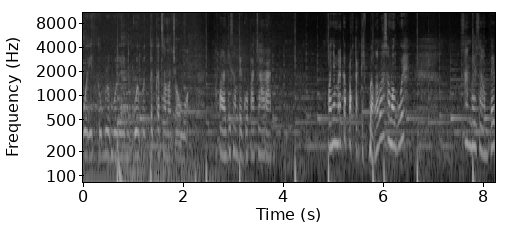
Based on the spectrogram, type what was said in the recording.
gue itu belum bolehin gue buat deket sama cowok. Apalagi sampai gue pacaran. Pokoknya mereka protektif banget lah sama gue. Sampai-sampai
